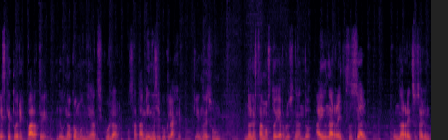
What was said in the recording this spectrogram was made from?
es que tú eres parte de una comunidad circular, o sea, también es circulaje, que no es un, no lo estamos todavía promocionando, hay una red social, una red social en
